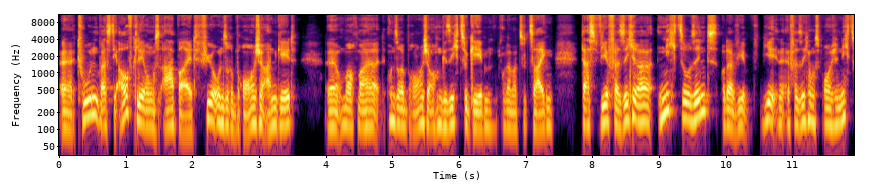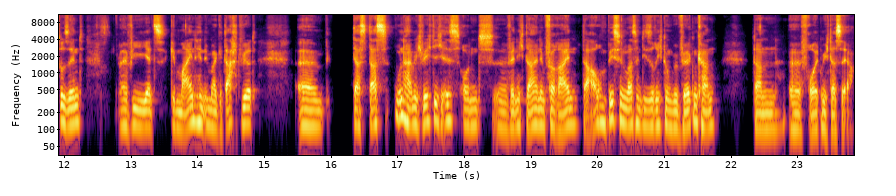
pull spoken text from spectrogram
äh, tun, was die Aufklärungsarbeit für unsere Branche angeht, äh, um auch mal unserer Branche auch ein Gesicht zu geben oder mal zu zeigen, dass wir Versicherer nicht so sind oder wir, wir in der Versicherungsbranche nicht so sind, äh, wie jetzt gemeinhin immer gedacht wird. Äh, dass das unheimlich wichtig ist und äh, wenn ich da in dem Verein da auch ein bisschen was in diese Richtung bewirken kann, dann äh, freut mich das sehr.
